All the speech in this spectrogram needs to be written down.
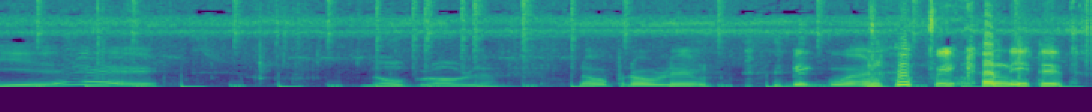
Yeah. No problem. No problem. Big one. we can eat it.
